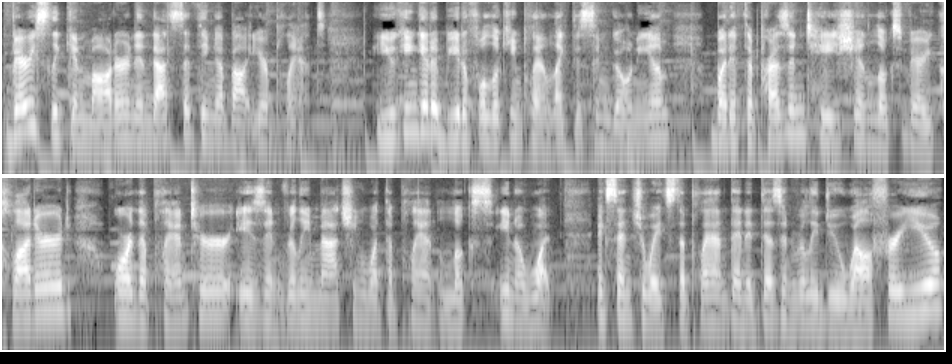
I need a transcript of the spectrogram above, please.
very sleek and modern. And that's the thing about your plant. You can get a beautiful looking plant like the Syngonium, but if the presentation looks very cluttered or the planter isn't really matching what the plant looks, you know, what accentuates the plant, then it doesn't really do well for you.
